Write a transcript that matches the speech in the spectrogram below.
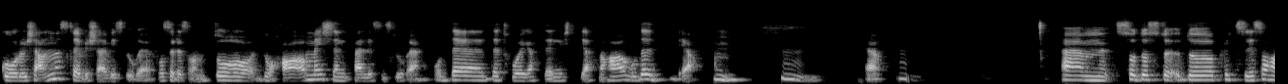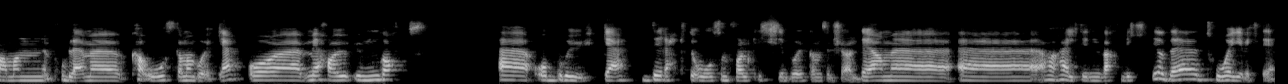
går du ikke an å skrive skeiv historie, for å si det sånn. Da, da, har vi ikke en felles historie. Og det, det, tror jeg at det er nyttig at vi har. Og det, ja. Mm. Mm. ja. Um, så da, da, plutselig så har man problemet hva ord skal man bruke. Og vi har jo unngått eh, og bruke direkte ord som folk ikke bruker om seg sjøl. Det har, vi, eh, har, hele tiden vært viktig, og det tror jeg er viktig.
